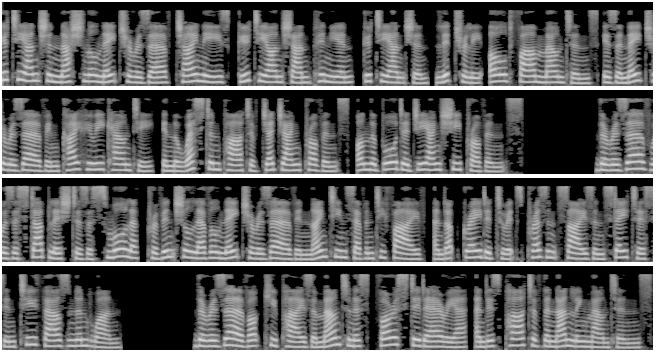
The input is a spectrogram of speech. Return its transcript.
Gutianshan National Nature Reserve Chinese, Gutianshan Pinyin, Gutianshan, literally, Old Farm Mountains is a nature reserve in Kaihua County, in the western part of Zhejiang Province, on the border Jiangxi Province. The reserve was established as a smaller, provincial-level nature reserve in 1975, and upgraded to its present size and status in 2001. The reserve occupies a mountainous, forested area, and is part of the Nanling Mountains.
